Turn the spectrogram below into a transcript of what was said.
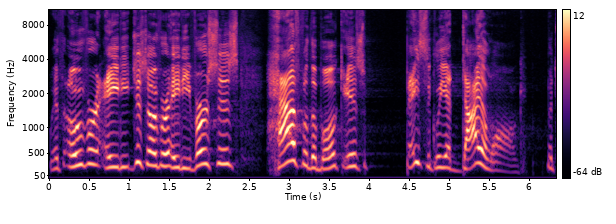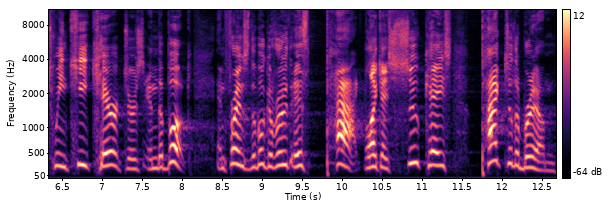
with over 80, just over 80 verses. Half of the book is basically a dialogue between key characters in the book. And friends, the book of Ruth is packed like a suitcase packed to the brim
